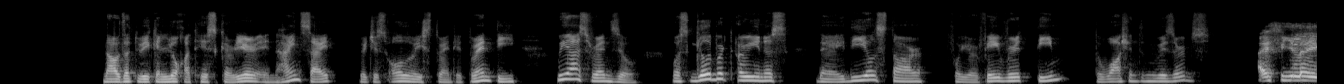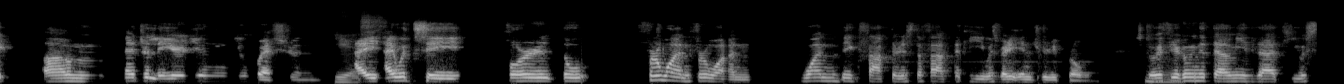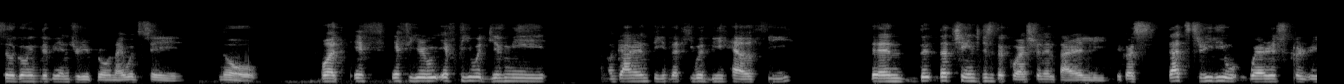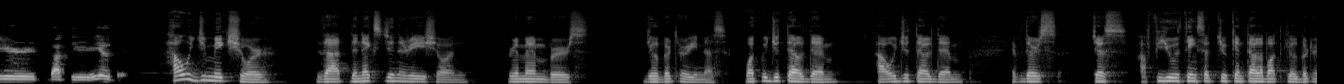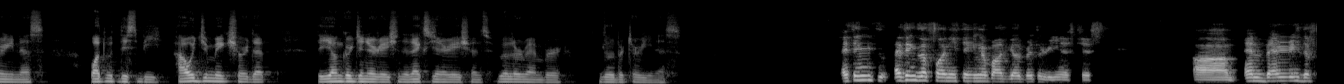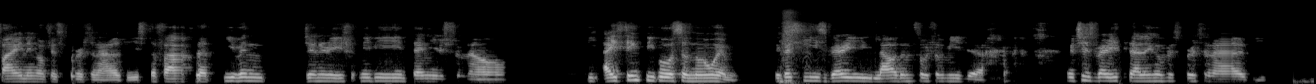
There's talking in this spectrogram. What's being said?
Now that we can look at his career in hindsight, which is always 2020, we asked Renzo, was Gilbert Arenas the ideal star for your favorite team, the Washington Wizards? I feel like um medyo layered yung, yung question. Yes. I, I would say for the for one, for one, one big factor is the fact that he was very injury prone. So mm-hmm. if you're going to tell me that he was still going to be injury prone, I would say no. But if if you if you would give me a guarantee that he would be healthy, then th- that changes the question entirely because that's really where his career got derailed. How would you make sure that the next generation remembers Gilbert Arenas? What would you tell them? How would you tell them if there's just a few things that you can tell about Gilbert Arenas? What would this be? How would you make sure that the younger generation, the next generations, will remember Gilbert Arenas? I think I think the funny thing about Gilbert Arenas is, um, and very defining of his personality is the fact that even generation, maybe ten years from now, I think people still know him because he's very loud on social media, which is very telling of his personality.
